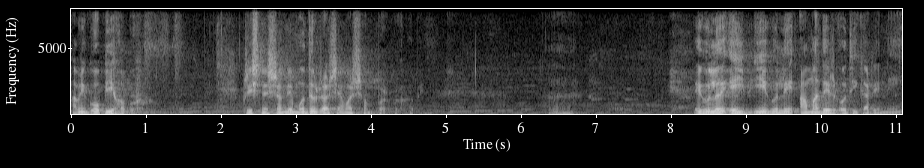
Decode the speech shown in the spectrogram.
আমি গোপী হব। কৃষ্ণের সঙ্গে মধুর রসে আমার সম্পর্ক হবে। হ্যাঁ। এগুলো এই ইয়েগুলি আমাদের অধিকারে নেই।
